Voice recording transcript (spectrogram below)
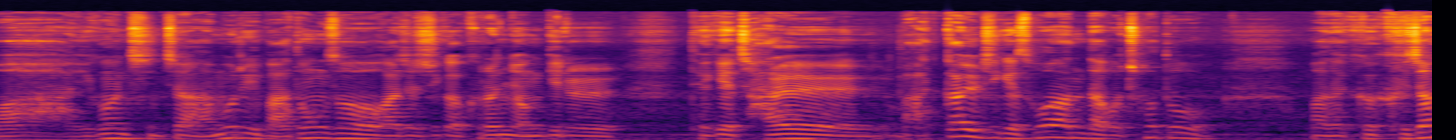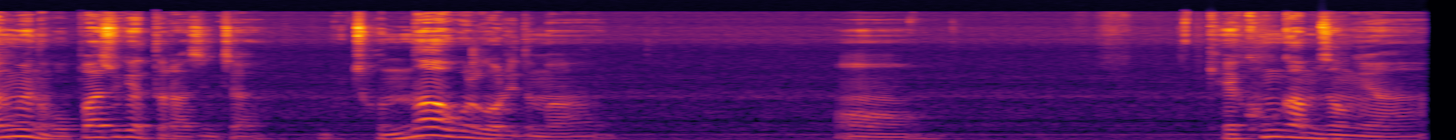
와 이건 진짜 아무리 마동석 아저씨가 그런 연기를 되게 잘 맛깔지게 소화한다고 쳐도 아나그 그 장면은 못 봐주겠더라 진짜. 존나 오글거리더만. 어. 개콘 감성이야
